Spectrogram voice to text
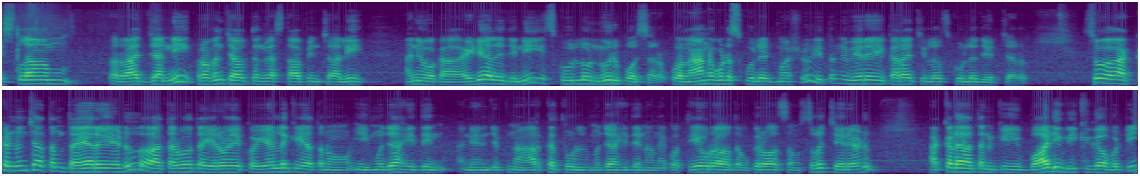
ఇస్లాం రాజ్యాన్ని ప్రపంచవ్యాప్తంగా స్థాపించాలి అని ఒక ఐడియాలజీని స్కూల్లో నూరిపోశారు. వాళ్ళ నాన్న కూడా స్కూల్ హెడ్ మాస్టర్ ఇతన్ని వేరే కరాచీలో స్కూల్లో చేర్చారు. సో అక్కడి నుంచి అతను తయారయ్యాడు. ఆ తర్వాత ఇరవై ఒక్క ఏళ్ళకి అతను ఈ ముజాహిద్దీన్ నేను చెప్పిన అర్కతుల్ ముజాహిద్దీన్ అనే ఒక తీవ్రవాద ఉగ్రవాద సంస్థలో చేరాడు. అక్కడ అతనికి బాడీ వీక్ కాబట్టి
